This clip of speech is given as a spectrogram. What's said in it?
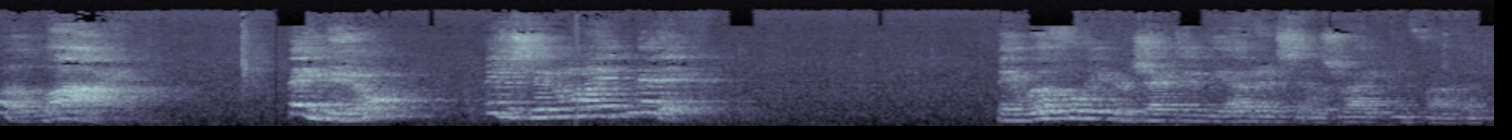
what a lie. They knew. They just didn't want to admit it. They willfully rejected the evidence that was right in front of them.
